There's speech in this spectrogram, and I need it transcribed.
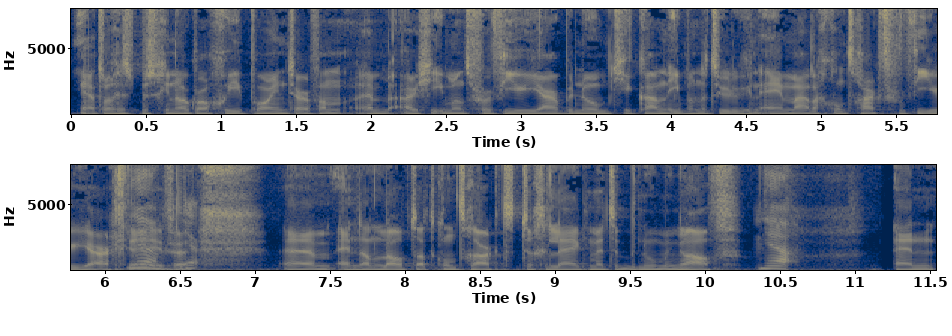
Ja, toch is het misschien ook wel een goede pointer. Van, als je iemand voor vier jaar benoemt, je kan iemand natuurlijk een eenmalig contract voor vier jaar geven. Ja. Ehm, en dan loopt dat contract tegelijk met de benoeming af. Ja, En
